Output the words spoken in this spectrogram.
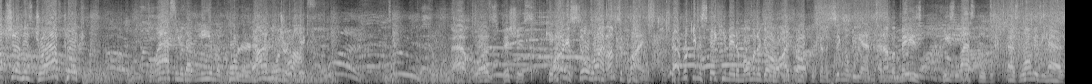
option of his draft pick. Blast him with that knee in the corner, not a new drop. kick. That was vicious. Argus still alive. I'm surprised. That rookie mistake he made a moment ago, I thought was going to signal the end, and I'm amazed he's lasted as long as he has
